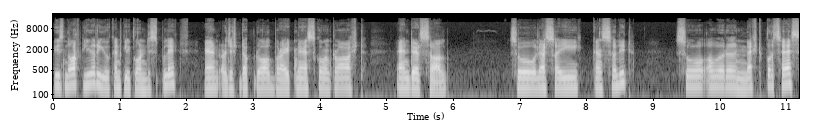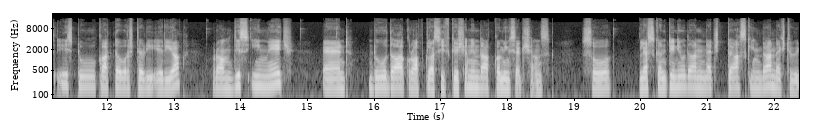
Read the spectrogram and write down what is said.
is not clear you can click on display and adjust the crop brightness contrast and that's all. So let's say cancel it. So our next process is to cut our study area from this image and do the crop classification in the upcoming sections. So let's continue the next task in the next video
